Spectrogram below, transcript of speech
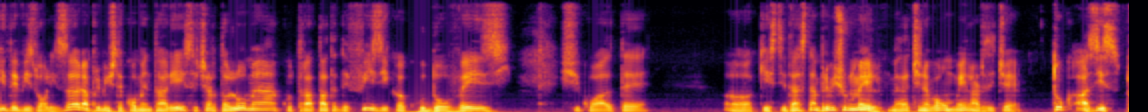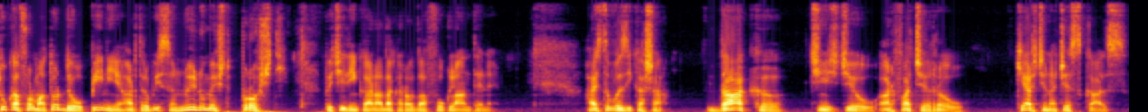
8.000 de vizualizări, am primit niște comentarii, se ceartă lumea cu tratate de fizică, cu dovezi și cu alte uh, chestii de astea. Am primit și un mail, mi-a dat cineva un mail, ar zice, tu, a zis, tu ca formator de opinie ar trebui să nu-i numești proști pe cei din Canada care au dat foc la antene. Hai să vă zic așa, dacă 5G-ul ar face rău, chiar și în acest caz,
